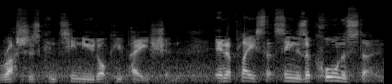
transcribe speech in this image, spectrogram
Russia's continued occupation in a place that's seen as a cornerstone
